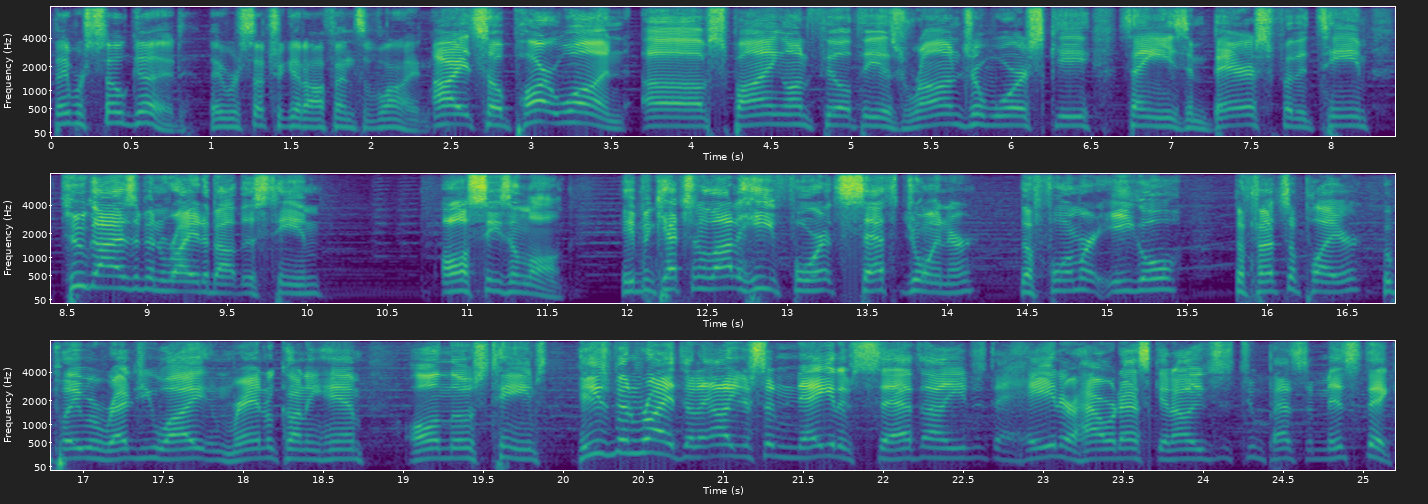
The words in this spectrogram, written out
They were so good. They were such a good offensive line. All right, so part one of Spying on Filthy is Ron Jaworski saying he's embarrassed for the team. Two guys have been right about this team all season long. He's been catching a lot of heat for it. Seth Joyner, the former Eagle defensive player who played with Reggie White and Randall Cunningham on those teams. He's been right. They're like, oh, you're so negative, Seth. Oh, you're just a hater. Howard Eskin. Oh, he's just too pessimistic.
